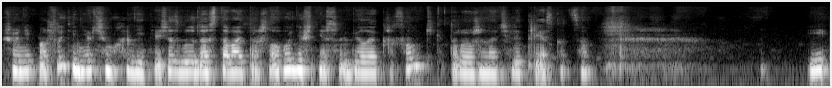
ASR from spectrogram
Что они по сути не в чем ходить. Я сейчас буду доставать прошлогодние свои белые кроссовки, которые уже начали трескаться. И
